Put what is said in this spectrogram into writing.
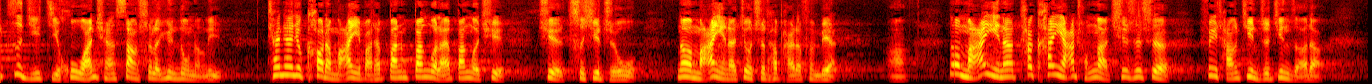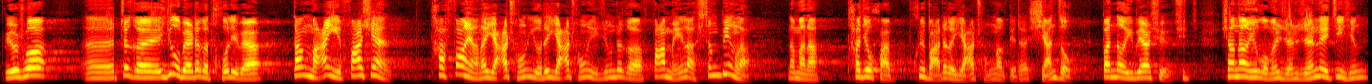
自己几乎完全丧失了运动能力，天天就靠着蚂蚁把它搬搬过来搬过去去刺吸植物。那么蚂蚁呢，就吃它排的粪便，啊。那么蚂蚁呢？它看蚜虫啊，其实是非常尽职尽责的。比如说，呃，这个右边这个图里边，当蚂蚁发现它放养的蚜虫有的蚜虫已经这个发霉了、生病了，那么呢，它就会会把这个蚜虫啊给它衔走，搬到一边去，去相当于我们人人类进行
